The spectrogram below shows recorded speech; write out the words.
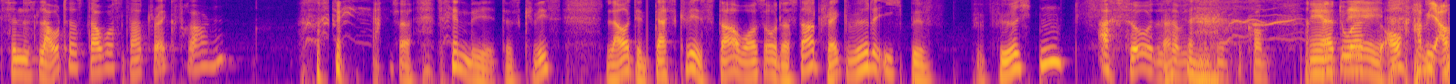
Sind es lauter Star Wars, Star Trek Fragen? Also, wenn die, das Quiz lautet, das Quiz Star Wars oder Star Trek, würde ich be befürchten, Ach so, das, Das- habe ich nicht mitbekommen. Naja, du Nee, hast oft. hab ich auch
